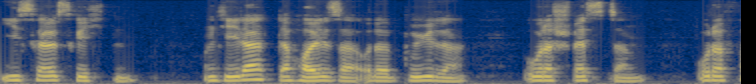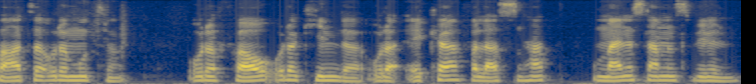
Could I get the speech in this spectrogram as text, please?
Israels richten. Und jeder, der Häuser oder Brüder oder Schwestern oder Vater oder Mutter oder Frau oder Kinder oder Äcker verlassen hat, um meines Namens willen,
